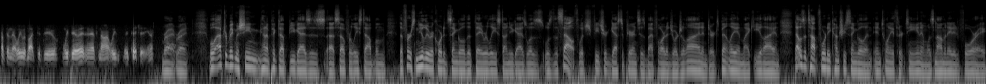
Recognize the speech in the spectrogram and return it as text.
something that we would like to do, we do it, and if not, we, we pitch it. You know. Right, right. Well, after Big Machine kind of picked up you guys' uh, self-released album, the first newly recorded single that they released on you guys was was "The South," which featured guest appearances by Florida Georgia Line and Dierks Bentley and Mike Eli, and that was a top 40 country single in, in 2013 and was nominated for a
